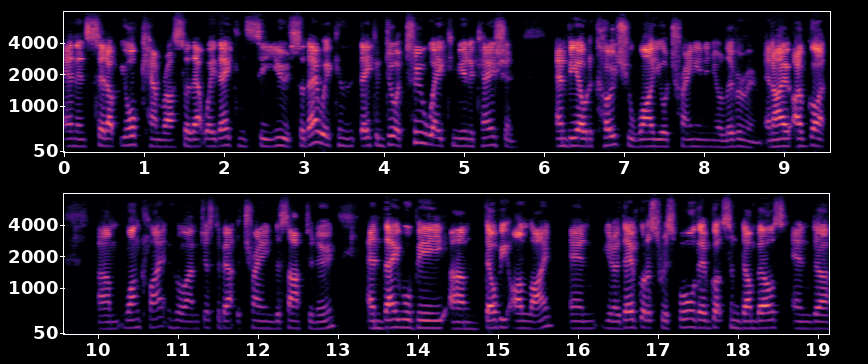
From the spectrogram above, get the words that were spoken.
and then set up your camera so that way they can see you. So that way can they can do a two-way communication and be able to coach you while you're training in your living room. And I, I've got um, one client who I'm just about to train this afternoon, and they will be um, they'll be online, and you know they've got a Swiss ball, they've got some dumbbells, and uh,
